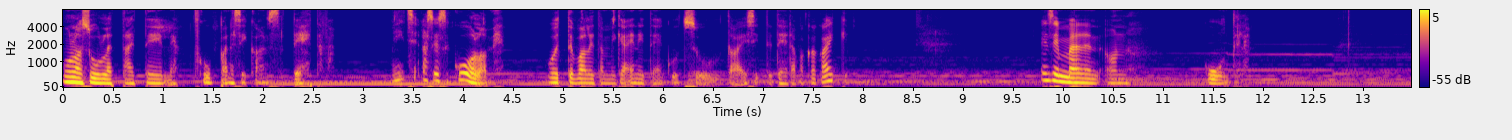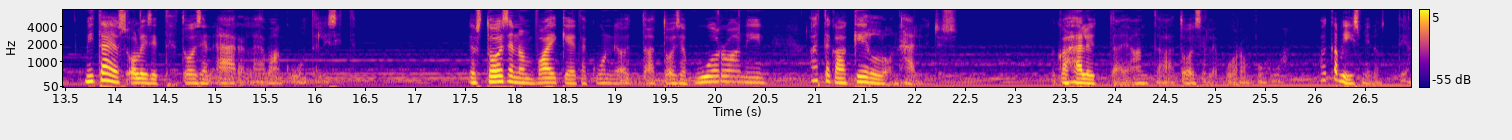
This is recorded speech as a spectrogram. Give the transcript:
Mulla on sulle tai teille kumppanisi kanssa tehtävä. Me itse asiassa kolme. Voitte valita, mikä eniten kutsuu, tai sitten tehdä vaikka kaikki. Ensimmäinen on kuuntele. Mitä jos olisit toisen äärellä ja vaan kuuntelisit? Jos toisen on vaikeaa kunnioittaa toisen vuoroa, niin laittakaa kelloon hälytys, joka hälyttää ja antaa toiselle vuoron puhua, vaikka viisi minuuttia.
